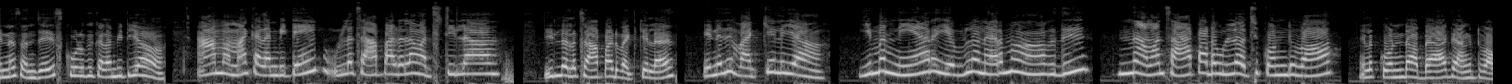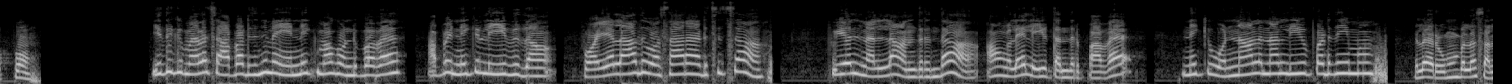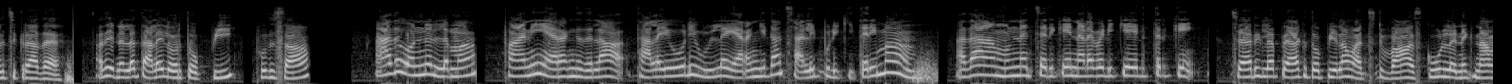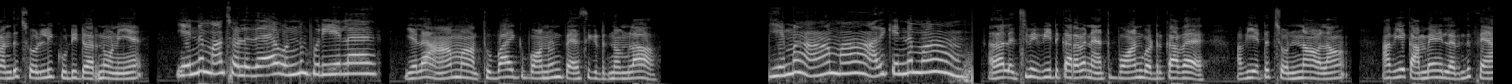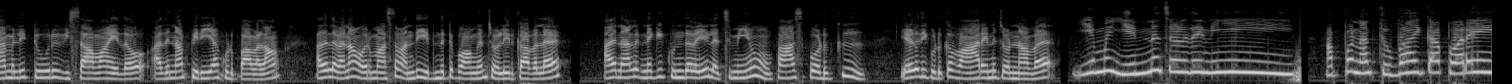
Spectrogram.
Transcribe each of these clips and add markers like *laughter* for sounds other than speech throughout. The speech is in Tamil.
என்ன சஞ்சய் ஸ்கூலுக்கு கிளம்பிட்டியா? ஆமாம்மா கிளம்பிட்டேன். உள்ள சாப்பாடெல்லாம் வச்சிட்டீங்களா இல்ல சாப்பாடு வைக்கல. என்னது வைக்கலையா? இம்மா நேரம் எவ்வளவு நேரமா ஆகுது? இன்னும் அவன் சாப்பாடை உள்ள வச்சு கொண்டு வா. இல்ல கொண்டா பேக் அங்கிட்டு வைப்போம். இதுக்கு மேல சாப்பாடு இருந்து நான் என்னைக்குமா கொண்டு போவேன்? அப்ப இன்னைக்கு லீவு தான். புயலாவது ஒசார அடிச்சுச்சா? புயல் நல்லா வந்திருந்தா அவங்களே லீவ் தந்திருப்பாவ. இன்னைக்கு ஒன்னால நாள் லீவ் படுதியம்மா இல்ல ரொம்பலாம் சலிச்சுக்கிறாத. அது என்னல தலையில ஒரு தொப்பி? புதுசா? அது ஒண்ணும் இல்லம்மா. பனி இறங்குதுல. தலையோடி உள்ள இறங்கிதான் சளி பிடிக்கு தெரியுமா? அதான் முன்னெச்சரிக்கை நடவடிக்கை எடுத்திருக்கேன். சரில பேக்கு தொப்பியெல்லாம் வச்சுட்டு வா. ஸ்கூல்ல இன்னைக்கு நான் வந்து சொல்லி கூட்டிட்டு வரணும் உன்னைய. என்னம்மா சொல்லுத? ஒன்னும் புரியல. ஏல ஆமா துபாய்க்கு போகணும்னு பேசிக்கிட்டு இருந்தோம்ல. ஏம்மா ஆமா அதுக்கு என்னம்மா? அதான் லட்சுமி வீட்டுக்காரவ நேத்து போன் போட்டிருக்காவ. அவியிட்ட சொன்னாவலாம் அவிய கம்பெனில இருந்து ஃபேமிலி டூரு விசாவா ஏதோ அதுனா பிரியா கொடுப்பாவலாம் அதுல வேணா ஒரு மாசம் வந்து இருந்துட்டு போங்கன்னு சொல்லியிருக்காவல அதனால இன்னைக்கு குந்தவையும் லட்சுமியும் பாஸ்போர்ட்டுக்கு எழுதி கொடுக்க வாரேன்னு சொன்னாவ. என்ன சொல்ற நீ? அப்ப நான் துபாய்க்கா போறேன்.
